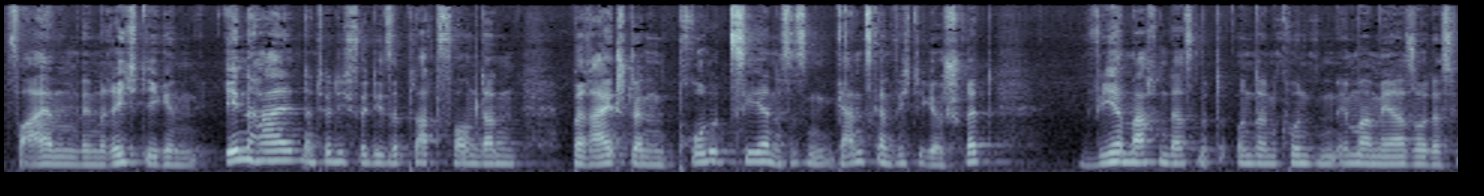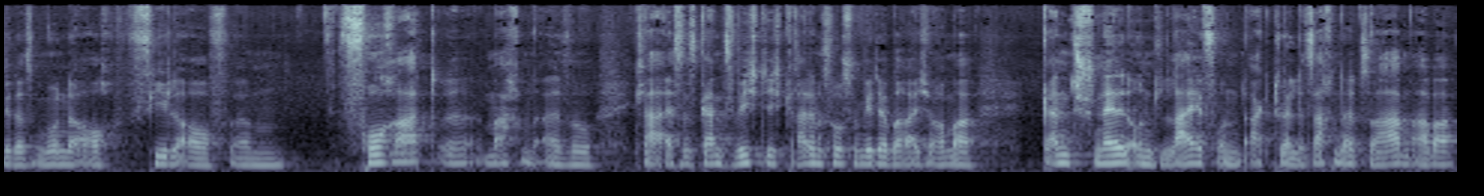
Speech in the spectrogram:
vor allem den richtigen Inhalt natürlich für diese Plattform dann bereitstellen, produzieren. Das ist ein ganz, ganz wichtiger Schritt. Wir machen das mit unseren Kunden immer mehr so, dass wir das im Grunde auch viel auf ähm, Vorrat äh, machen. Also klar, es ist ganz wichtig, gerade im Social Media Bereich auch immer ganz schnell und live und aktuelle Sachen dazu haben, aber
